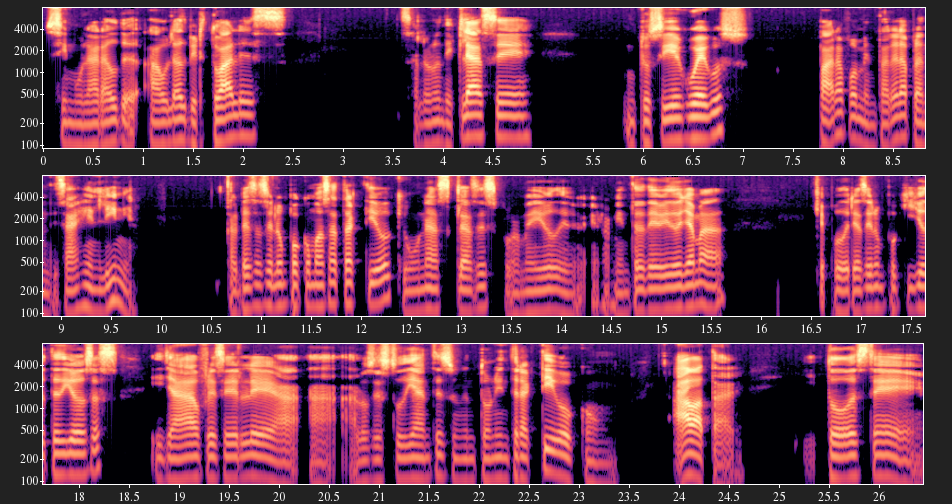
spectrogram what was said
Simular aulas virtuales, salones de clase, inclusive juegos para fomentar el aprendizaje en línea. Tal vez hacerlo un poco más atractivo que unas clases por medio de herramientas de videollamada que podría ser un poquillo tediosas y ya ofrecerle a, los estudiantes un entorno interactivo con avatar y todo este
